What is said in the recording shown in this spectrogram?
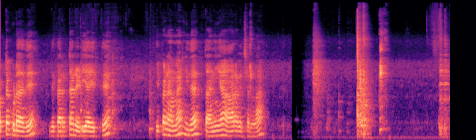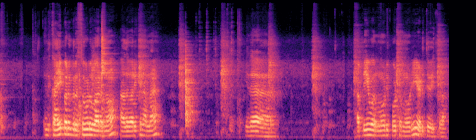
ஒட்டக்கூடாது. இது கரெக்டாக ரெடி ஆகிருக்கு இப்போ நாம் இதை தனியாக ஆற வச்சிடலாம். இது கை பொறுக்கிற சூடு வரணும். அது வரைக்கும் நம்ம இதை அப்படியே ஒரு மூடி போட்டு மூடி எடுத்து வைக்கலாம்.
